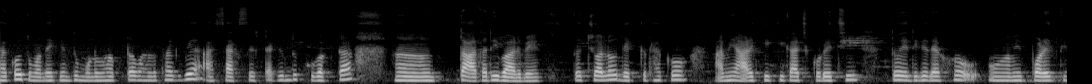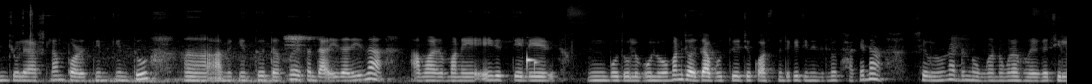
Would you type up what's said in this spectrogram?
থাকো, তোমাদের কিন্তু মনোভাবটাও ভালো থাকবে আর সাকসেসটা কিন্তু খুব একটা তাড়াতাড়ি বাড়বে। তো চলো দেখতে থাকো, আমি আর কি কি কাজ করেছি। তো এদিকে দেখো আমি পরের দিন চলে আসলাম। পরের দিন কিন্তু আমি কিন্তু দেখো, এখানে দাঁড়িয়ে দাঁড়িয়ে না আমার মানে এই যে তেলের বোতলগুলো মানে যাবতীয় যে কসমেটিকের জিনিসগুলো থাকে না, সেগুলো না একটা নোংরা নোংরা হয়ে গেছিল।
